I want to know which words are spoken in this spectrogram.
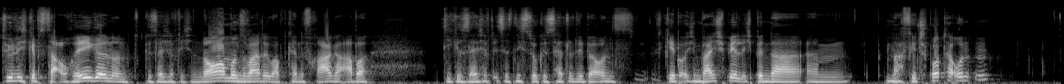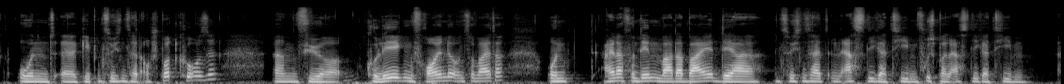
natürlich gibt es da auch Regeln und gesellschaftliche Normen und so weiter, überhaupt keine Frage, aber die Gesellschaft ist jetzt nicht so gesettelt wie bei uns. Ich gebe euch ein Beispiel. Ich bin da, ähm, mache viel Sport da unten und äh, gebe inzwischen auch Sportkurse ähm, für Kollegen, Freunde und so weiter. Und einer von denen war dabei, der inzwischen ein Erstligateam, Fußball-Erstligateam äh,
